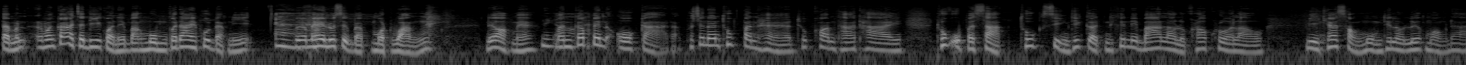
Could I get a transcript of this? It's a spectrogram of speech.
แต่มันมันก็อาจจะดีกว่าในบางมุมก็ได้พูดแบบนี้าเพื่อไม่ให้รู้สึกแบบหมดหวังนึกออกไหมนึกออกมันก็ค่ะเป็นโอกาสอะเพราะฉะนั้นทุกปัญหาทุกความท้าทาย ทุกอุปสรรค ทุกสิ่งที่เกิดขึ้นในบ้านเราหรือครอบครัวเรา มีแค่สองมุมที่เราเลือกมองได้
